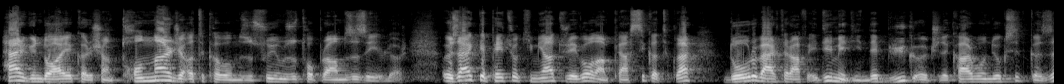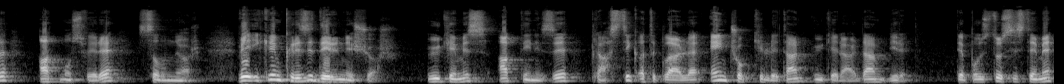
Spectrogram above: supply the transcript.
Her gün doğaya karışan tonlarca atık havamızı, suyumuzu, toprağımızı zehirliyor. Özellikle petrokimya türevi olan plastik atıklar doğru bertaraf edilmediğinde büyük ölçüde karbondioksit gazı atmosfere salınıyor. Ve iklim krizi derinleşiyor. Ülkemiz Akdeniz'i plastik atıklarla en çok kirleten ülkelerden biri. Depozito sistemi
